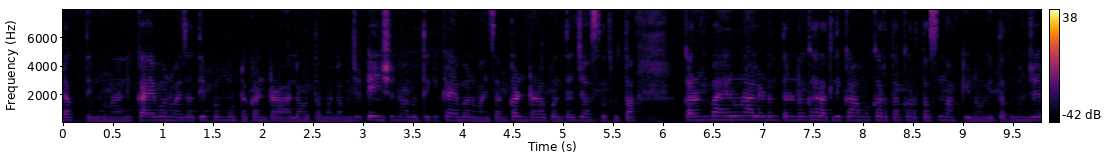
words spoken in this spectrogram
टाकते म्हणून. आणि काय बनवायचं ते पण मोठा कंटाळा आला होता मला. म्हणजे टेन्शन आलं होतं की काय बनवायचं? आणि कंटाळा पण त्यात जास्तच होता. कारण बाहेरून आल्यानंतर ना घरातली कामं करता करताच नाकी नऊ येतात. म्हणजे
